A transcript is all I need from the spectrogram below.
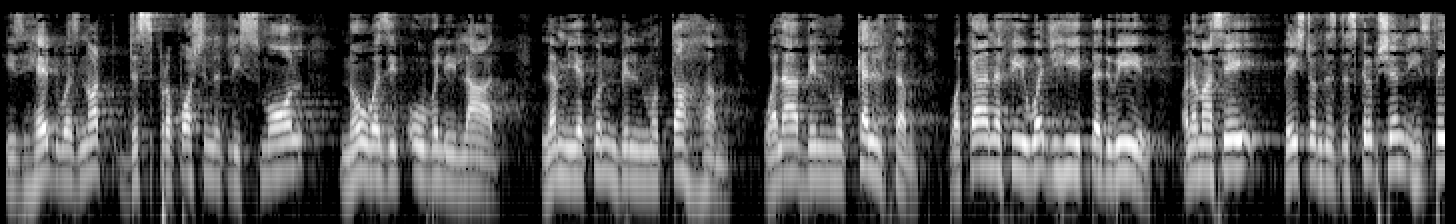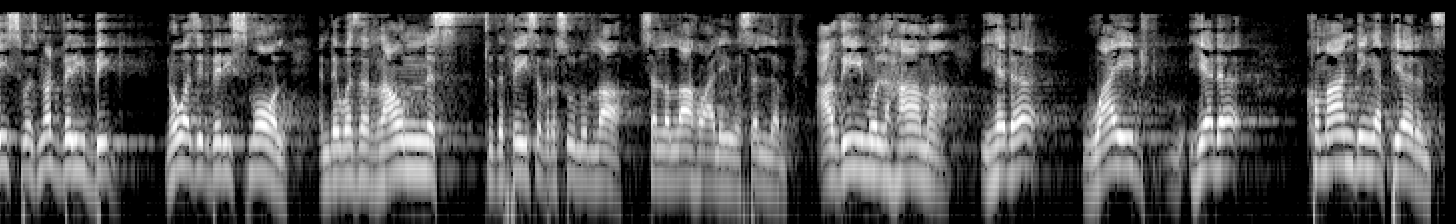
His head was not disproportionately small, nor was it overly large. لم يكن بالمطهم ولا بالمكلثم وَكَانَ فِي وَجْهِ تَدْوِيرٌ Ulama say, based on this description, his face was not very big, nor was it very small, and there was a roundness to the face of Rasulullah sallallahu alayhi wasallam. Azimul hama. He had a wide, he had a commanding appearance.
